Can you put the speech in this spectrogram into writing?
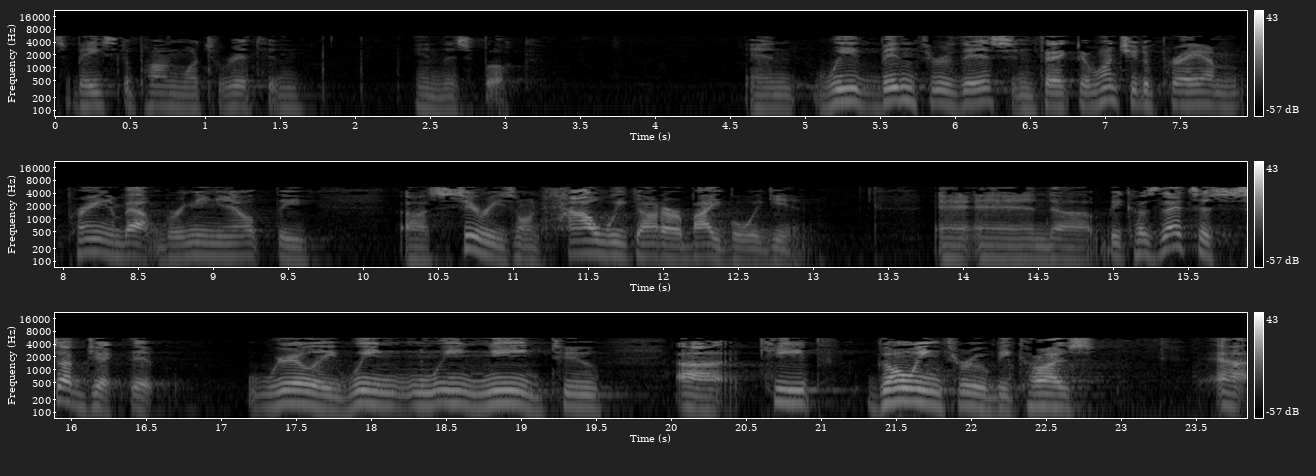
It's based upon what's written in this book. And we've been through this. In fact, I want you to pray. I'm praying about bringing out the uh, series on how we got our Bible again. And, and uh, because that's a subject that really we, we need to uh, keep going through because uh,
